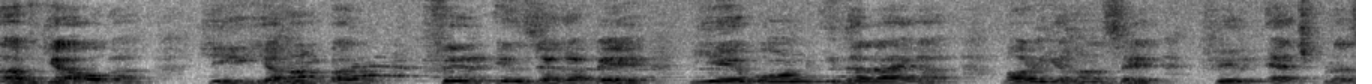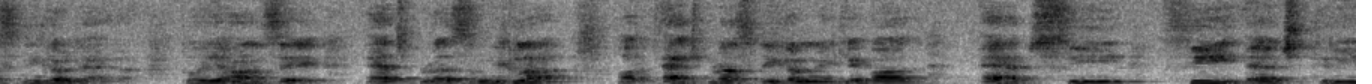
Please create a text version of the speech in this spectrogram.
अब क्या होगा कि यहाँ पर फिर इस जगह पे ये बॉन्ड इधर आएगा और यहाँ से फिर H प्लस निकल जाएगा। तो यहाँ से H प्लस निकला और H प्लस निकलने के बाद H C C H three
